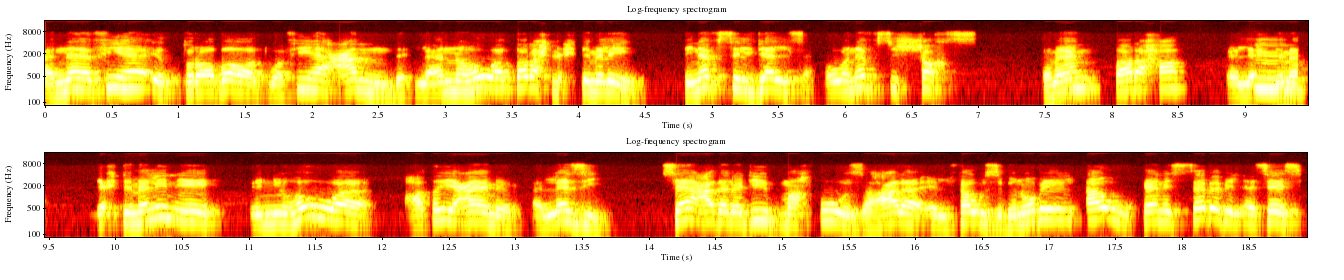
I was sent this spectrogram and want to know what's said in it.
أنها فيها اضطرابات وفيها عمد لأن هو طرح الاحتمالين في نفس الجلسة هو نفس الشخص تمام؟ طرح الاحتمال. الاحتمالين إيه؟ إن هو عطية عامر الذي ساعد نجيب محفوظ على الفوز بنوبل أو كان السبب الأساسي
